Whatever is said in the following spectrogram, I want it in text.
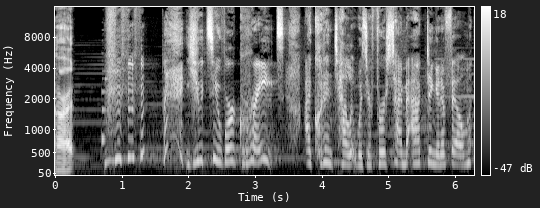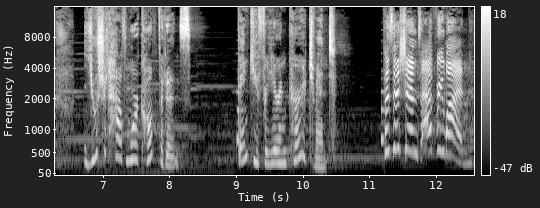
All right. You two were great. I couldn't tell it was your first time acting in a film. You should have more confidence. Thank you for your encouragement. Positions, everyone!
